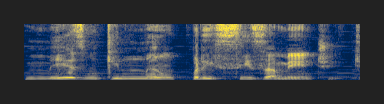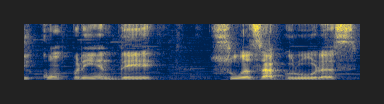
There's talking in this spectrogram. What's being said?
mesmo que não precisamente, de compreender suas agruras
